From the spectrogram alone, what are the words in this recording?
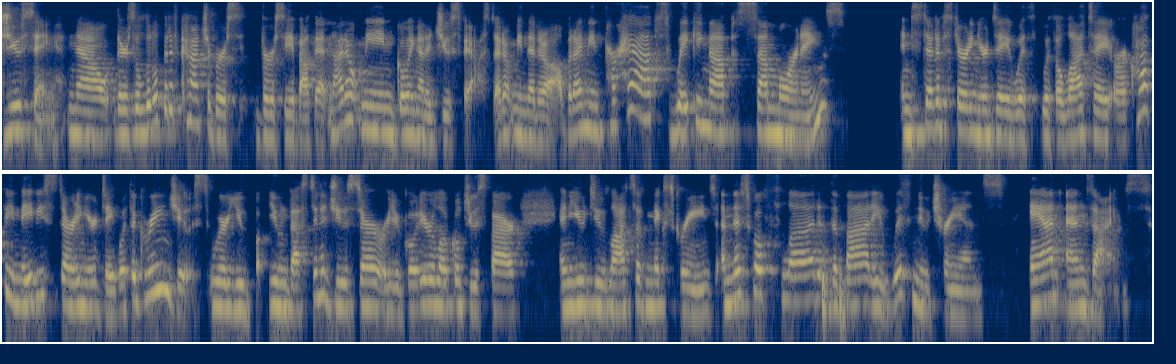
juicing. Now, there's a little bit of controversy about that. And I don't mean going on a juice fast. I don't mean that at all. But I mean perhaps waking up some mornings instead of starting your day with with a latte or a coffee maybe starting your day with a green juice where you you invest in a juicer or you go to your local juice bar and you do lots of mixed greens. And this will flood the body with nutrients and enzymes.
